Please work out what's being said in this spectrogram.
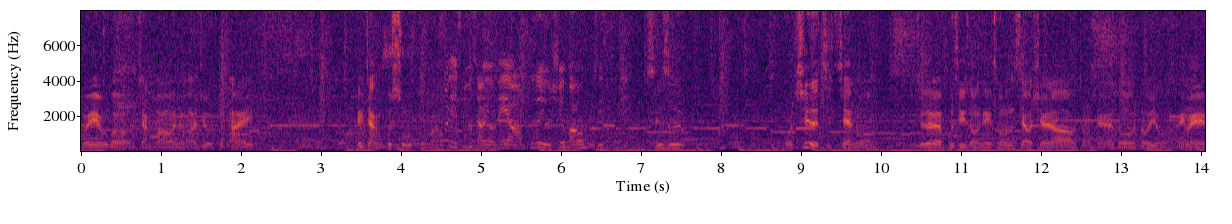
所以如果讲华文的话，就不太可以讲不舒服嘛。那你从小有没有就是有去华文补习中心？其实我去了几间哦，就是补习中心，从小学到中学都都有了。因为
